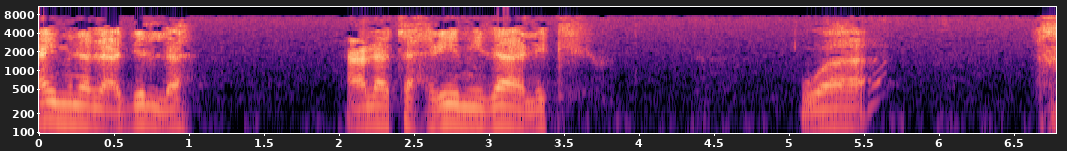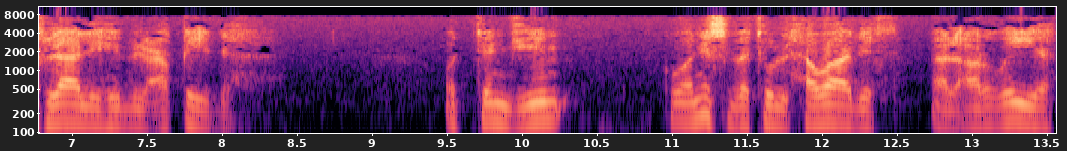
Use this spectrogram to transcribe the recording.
أي من الأدلة على تحريم ذلك وإخلاله بالعقيدة. والتنجيم هو نسبة الحوادث الأرضية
